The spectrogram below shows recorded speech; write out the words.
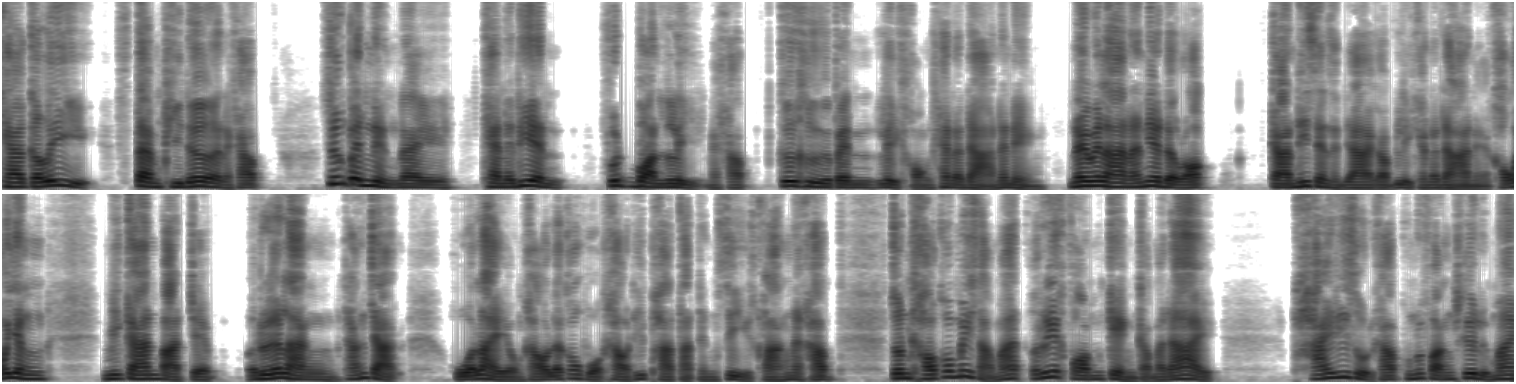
Calgary Stampeder นะครับซึ่งเป็นหนึ่งใน Canadian Football League นะครับก็คือเป็นลีกของแคนาดานั่นเอง ในเวลานั้นเนี่ยเดอะร็อกการที่เซ็นสัญญากับลีกแคนาดาเนี่ยเขาก็ยังมีการบาดเจ็บเรื้อรังทั้งจากหัวไหล่ของเขาแล้วก็หัวเข่าที่ผ่าตัดถึง 4 ครั้งนะครับ จนเขาก็ไม่สามารถเรียกฟอร์มเก่งกลับมาได้ ท้ายที่สุดครับ คุณผู้ฟังเชื่อหรือไม่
